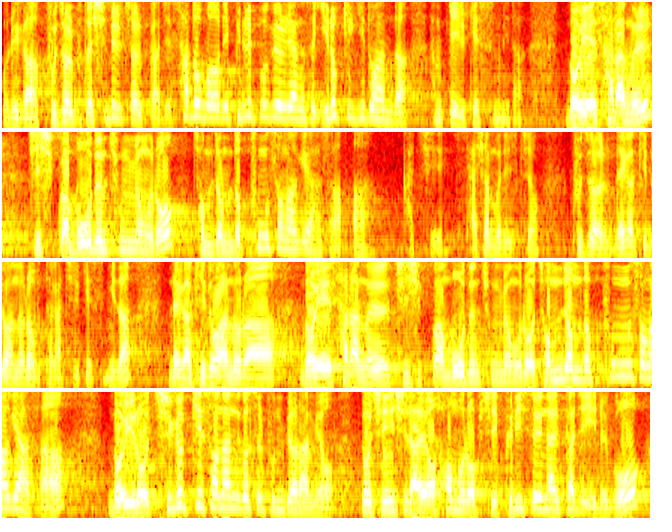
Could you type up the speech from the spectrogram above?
우리가 9절부터 11절까지 사도 바울이 빌립보 교회를 향해서 이렇게 기도한다 함께 읽겠습니다. 너의 사랑을 지식과 모든 총명으로 점점 더 풍성하게 하사 아 같이 다시 한번 읽죠. 9절 내가 기도하노라부터 같이 읽겠습니다. 내가 기도하노라 너의 사랑을 지식과 모든 총명으로 점점 더 풍성하게 하사 너희로 지극히 선한 것을 분별하며 또 진실하여 허물 없이 그리스도의 날까지 이르고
